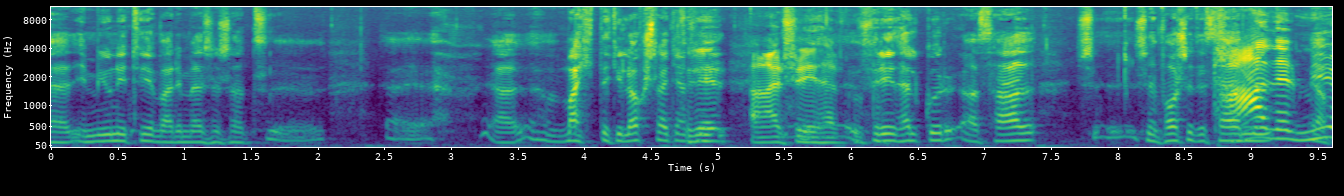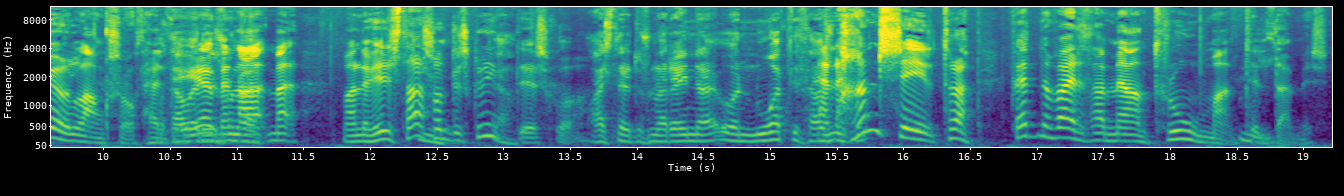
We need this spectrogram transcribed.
með immunity, væri með sem sagt uh, mætti ekki lögstækjan fyrir er friðhelgur. að það sem fórsetið það er mjög langsótt það mann finnst það svolítið skrítið sko. það en hann segir Trump hvernig væri það með hann Trúmann til dæmis?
